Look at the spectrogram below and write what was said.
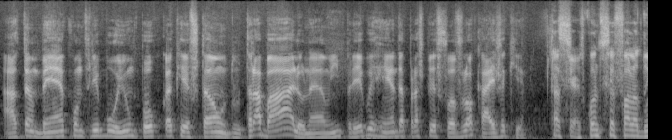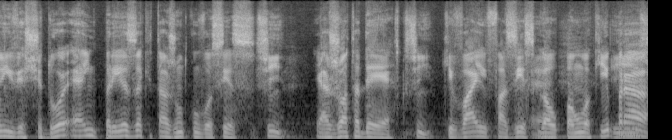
a também a contribuir um pouco com a questão do trabalho, né, o emprego e renda para as pessoas locais aqui. Tá certo. Quando você fala do investidor, é a empresa que está junto com vocês? Sim. É a JDE. Sim. Que vai fazer esse é, galpão aqui para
